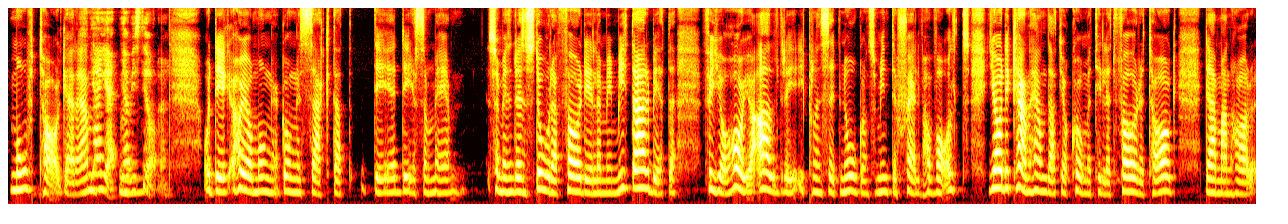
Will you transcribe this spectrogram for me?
mottagaren. ja, ja visst gör det. Och det har jag många gånger sagt att det är det som är, som är den stora fördelen med mitt arbete. För jag har ju aldrig i princip någon som inte själv har valt. Ja, det kan hända att jag kommer till ett företag där man har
